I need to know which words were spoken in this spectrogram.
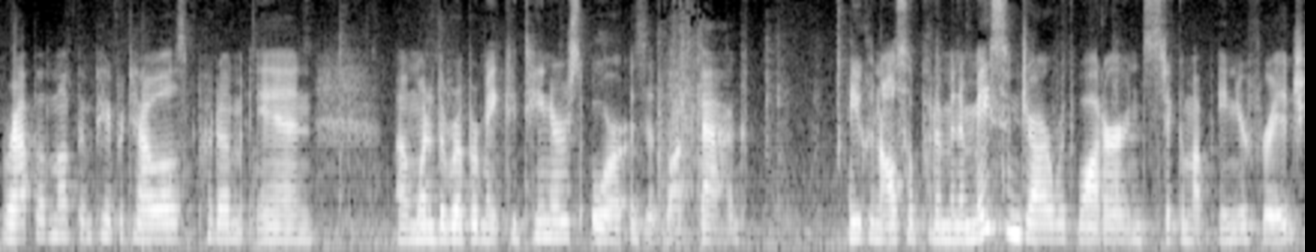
wrap them up in paper towels, put them in um, one of the Rubbermaid containers or a Ziploc bag. You can also put them in a mason jar with water and stick them up in your fridge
